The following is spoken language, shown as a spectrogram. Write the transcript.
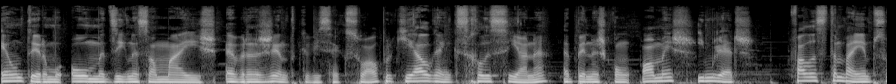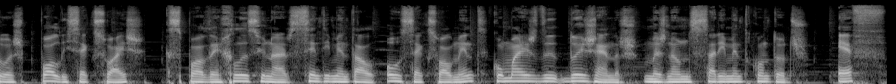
é um termo ou uma designação mais abrangente que bissexual, porque é alguém que se relaciona apenas com homens e mulheres. Fala-se também em pessoas polissexuais, que se podem relacionar sentimental ou sexualmente com mais de dois géneros, mas não necessariamente com todos. F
